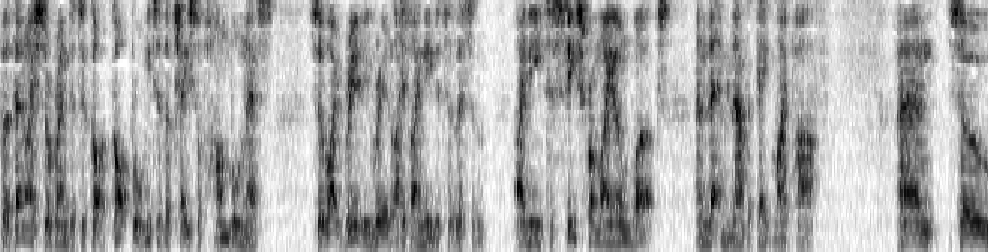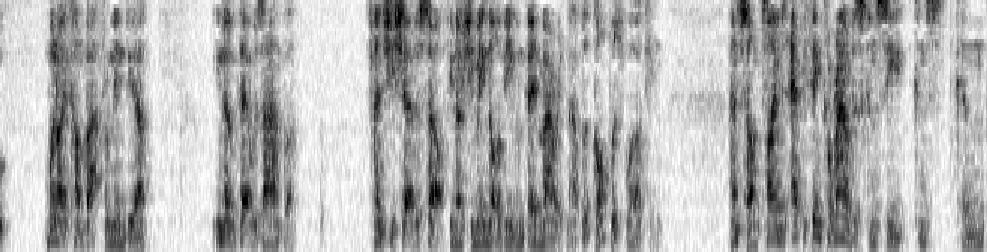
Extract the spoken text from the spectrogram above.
But then I surrendered to God. God brought me to the place of humbleness so I really realized I needed to listen. I need to cease from my own works and let him navigate my path. And so when I come back from India, you know, there was Amber. And she shared herself. You know, she may not have even been married now, but God was working. And sometimes everything around us can, see, can, can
